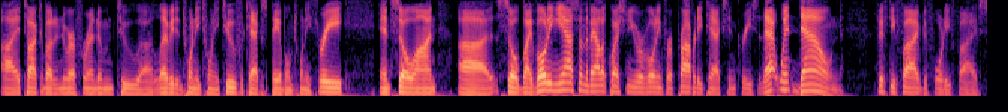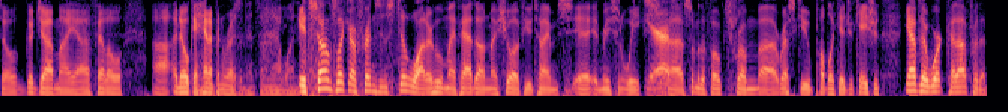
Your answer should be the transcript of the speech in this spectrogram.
Uh, I talked about a new referendum to uh, levied in 2022 for taxes payable in 23 and so on. Uh, so by voting yes on the ballot question, you were voting for a property tax increase. That went down 55 to 45. So good job, my uh, fellow uh, Anoka Hennepin residents on that one. It sounds like our friends in Stillwater, whom I've had on my show a few times uh, in recent weeks. Yes. Uh, some of the folks from uh, Rescue Public Education you have their work cut out for them.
